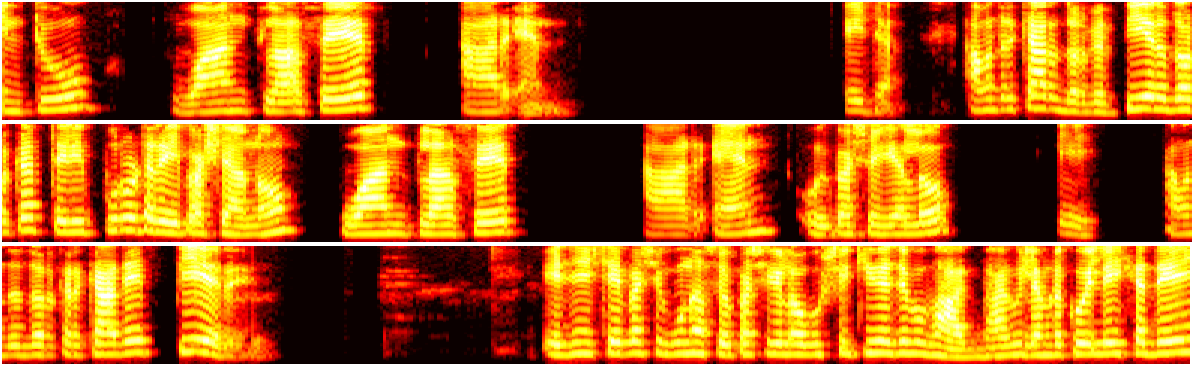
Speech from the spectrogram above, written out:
into one plus এর আর এন এইটা। আমাদের কার দরকার? পি এর দরকার। তাহলে পুরোটার এই পাশে আনো ওয়ান প্লাস এর আর এন ওই পাশে গেল এ আমাদের দরকার কারে পি এর এই জিনিসটা পাশে গুণ আছে ওই পাশে গেলে অবশ্যই কি হয়ে যাবে? ভাগ। ভাগ হইলে আমরা কই লেখা দেই?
